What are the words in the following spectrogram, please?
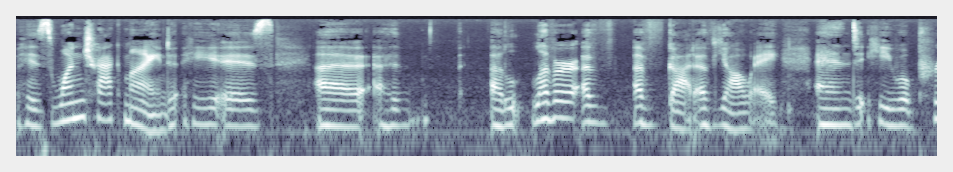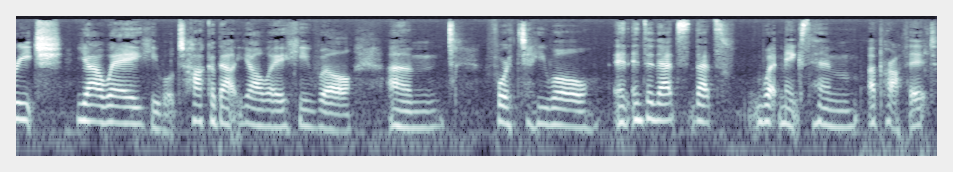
his one track mind. He is uh, a, a lover of of God, of Yahweh, and he will preach Yahweh. He will talk about Yahweh. He will um, forth. He will, and, and so that's that's what makes him a prophet.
